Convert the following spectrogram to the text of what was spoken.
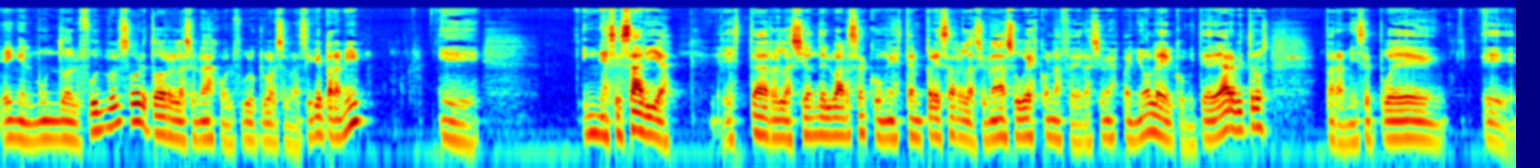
en el mundo del fútbol, sobre todo relacionadas con el Fútbol Club Barcelona. Así que para mí, eh, innecesaria esta relación del Barça con esta empresa relacionada a su vez con la Federación Española y el Comité de Árbitros. Para mí se puede eh,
